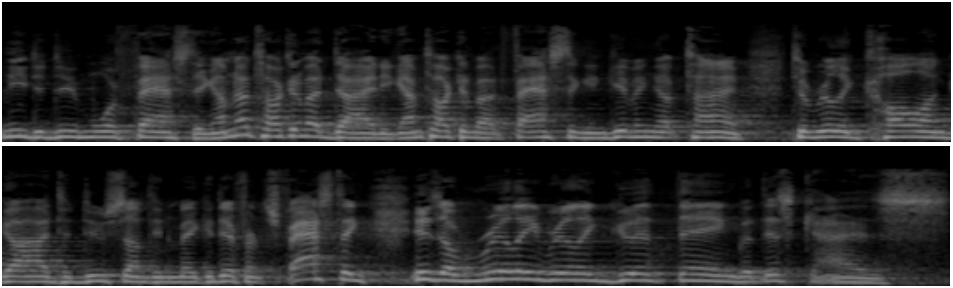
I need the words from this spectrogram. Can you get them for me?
need to do more fasting. I'm not talking about dieting. I'm talking about fasting and giving up time to really call on God to do something to make a difference. Fasting is a really really good thing, but this guy's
